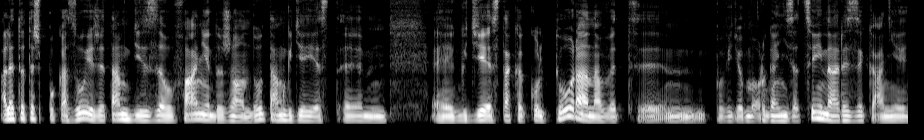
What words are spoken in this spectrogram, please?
ale to też pokazuje, że tam, gdzie jest zaufanie do rządu, tam, gdzie jest, e, gdzie jest taka kultura nawet, powiedziałbym, organizacyjna, ryzyka, a nie,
